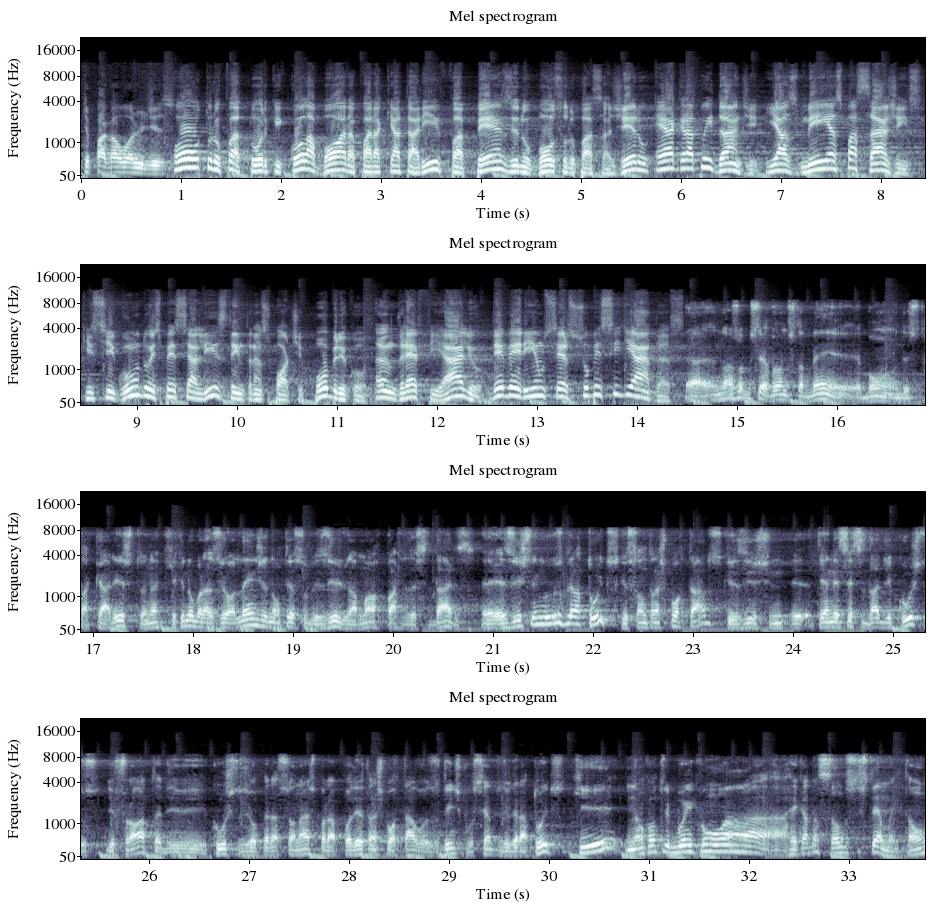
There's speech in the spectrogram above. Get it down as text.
de pagar o óleo diesel. Outro fator que colabora para que a tarifa pese no bolso do passageiro é a gratuidade e as meias passagens, que segundo o especialista em transporte público, André Fialho, deveriam ser subsidiadas. É, nós observamos também, é bom destacar isto, né, que aqui no Brasil, além de não ter subsídio na maior parte das cidades, é, existem os gratuitos que são transportados, que existe, é, tem a necessidade de custos de frota, de custos operacionais para poder transportar os 20% de gratuitos, que não contribuem com a arrecadação do sistema. Então,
